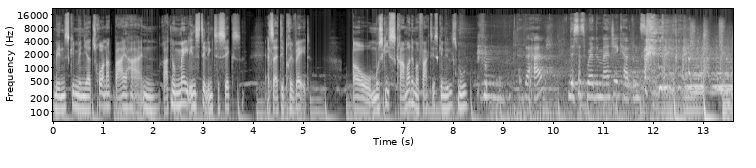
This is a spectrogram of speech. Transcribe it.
menneske, men jeg tror nok bare, jeg har en ret normal indstilling til sex. Altså, at det er privat. Og måske skræmmer det mig faktisk en lille smule. Det her, this is where the magic happens.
